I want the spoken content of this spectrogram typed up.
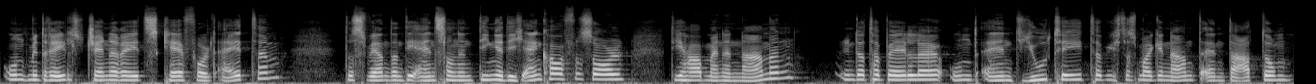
und mit Rails Generate Scaffold Item. Das wären dann die einzelnen Dinge, die ich einkaufen soll. Die haben einen Namen in der Tabelle und ein Due Date, habe ich das mal genannt, ein Datum,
